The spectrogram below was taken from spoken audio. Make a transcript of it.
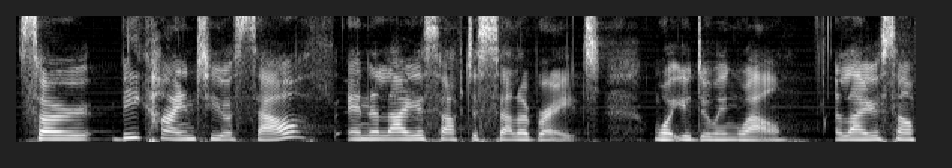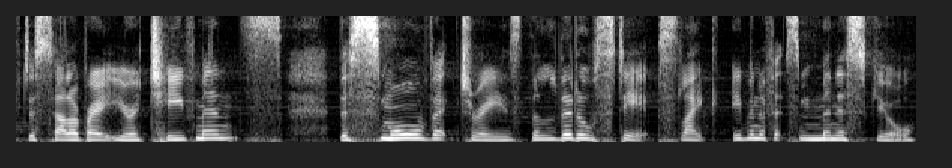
So be kind to yourself and allow yourself to celebrate what you're doing well. Allow yourself to celebrate your achievements, the small victories, the little steps, like even if it's minuscule,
